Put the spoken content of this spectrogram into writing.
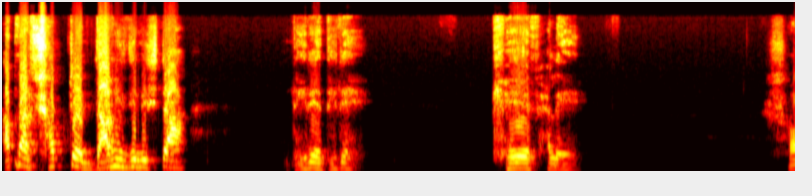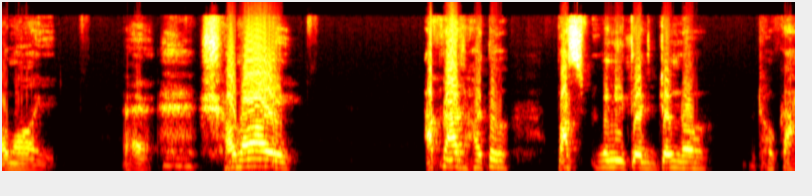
আপনার সবচেয়ে দামি জিনিসটা ধীরে ধীরে খেয়ে ফেলে। সময় হ্যাঁ, সময়। আপনার হয়তো পাঁচ মিনিটের জন্য ঢোকা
